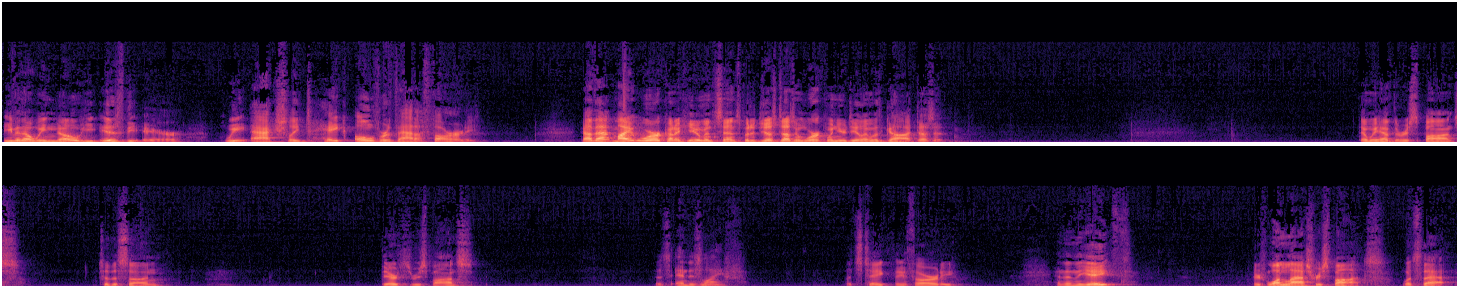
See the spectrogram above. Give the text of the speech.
even though we know he is the heir, we actually take over that authority. Now, that might work on a human sense, but it just doesn't work when you're dealing with God, does it? Then we have the response to the Son. Their response let's end his life. Let's take the authority. And then the eighth, there's one last response. What's that?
